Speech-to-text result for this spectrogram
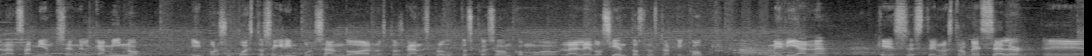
lanzamientos en el camino y por supuesto seguir impulsando a nuestros grandes productos que son como la L200, nuestra pick-up mediana, que es este, nuestro best seller. Eh,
